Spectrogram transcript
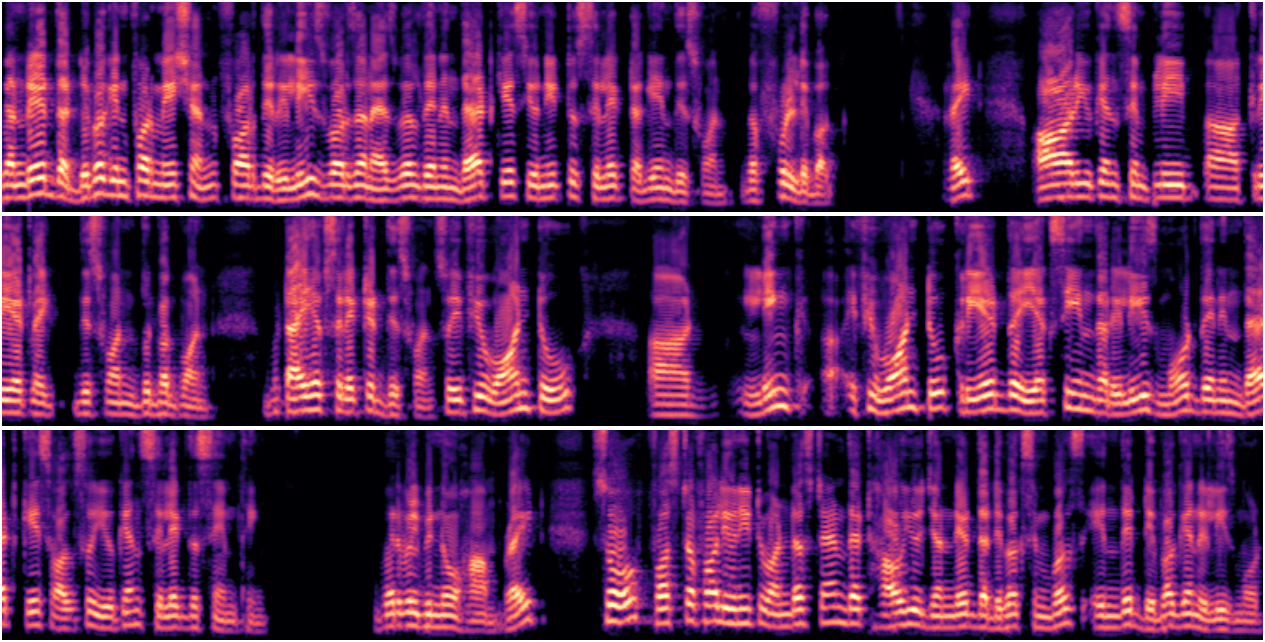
generate the debug information for the release version as well, then in that case you need to select again this one, the full debug right? Or you can simply uh, create like this one, debug one. But I have selected this one. So if you want to uh, link, uh, if you want to create the exe in the release mode, then in that case also you can select the same thing. There will be no harm, right? So first of all, you need to understand that how you generate the debug symbols in the debug and release mode.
